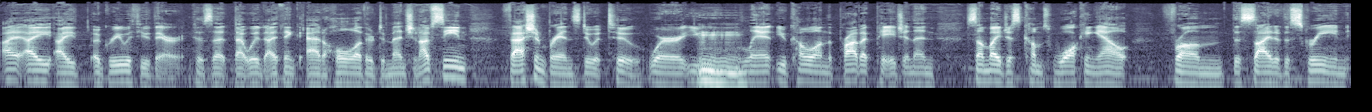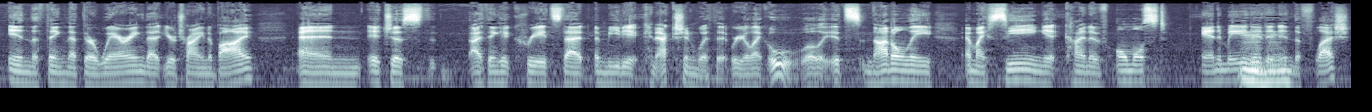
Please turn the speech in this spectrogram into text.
I, I, I agree with you there because that, that would I think add a whole other dimension. I've seen fashion brands do it too, where you Mm-hmm. land you come on the product page and then somebody just comes walking out from the side of the screen in the thing that they're wearing that you're trying to buy, and it just I think it creates that immediate connection with it where you're like, ooh, well, it's not only am I seeing it kind of almost animated and mm-hmm. in the flesh,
